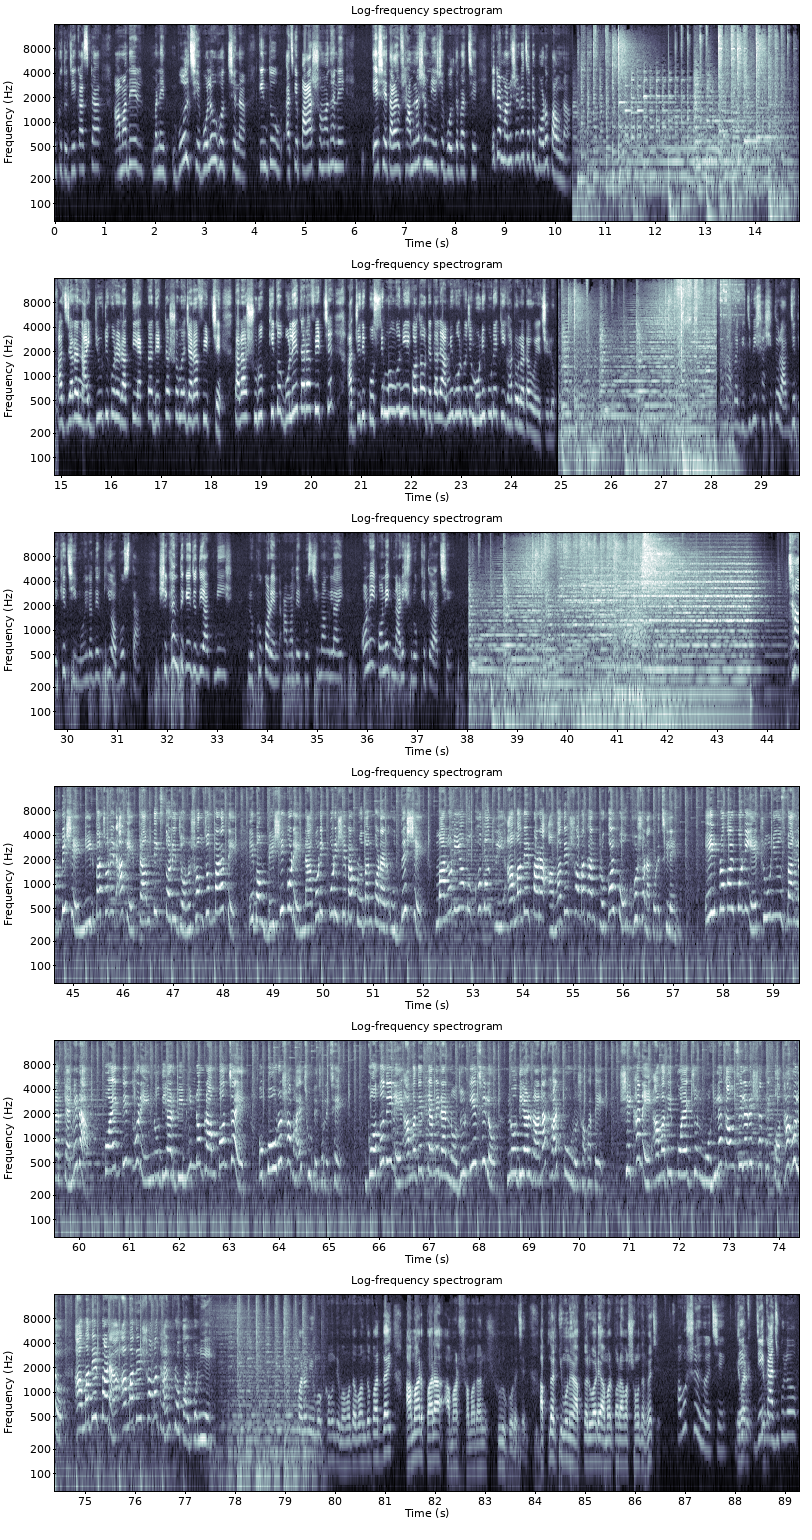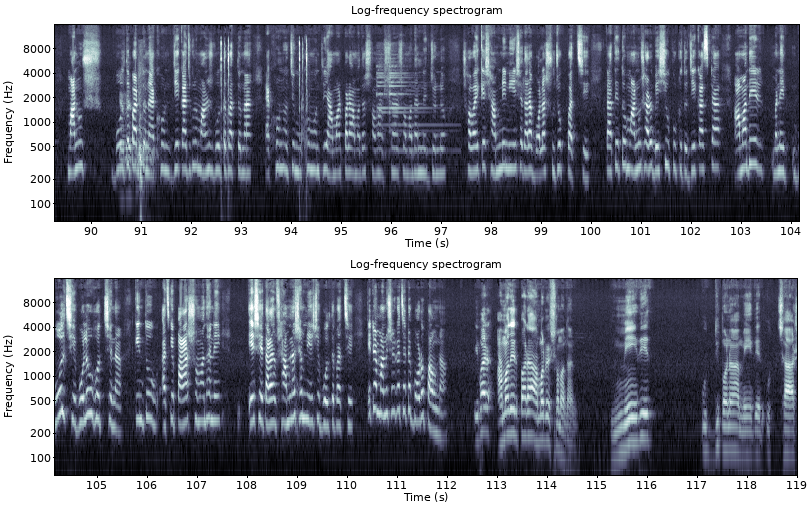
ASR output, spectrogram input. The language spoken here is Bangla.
উপকৃত, যে কাজটা আমাদের মানে বলছে বলেও হচ্ছে না, কিন্তু আজকে পাড়ার সমাধানে এসে তারা সামনাসামনি এসে বলতে পারছে, এটা মানুষের কাছে একটা বড় পাওনা। আজ যারা নাইট ডিউটি করে রাত্রি একটা দেড়টার সময় যারা ফিরছে, তারা সুরক্ষিত বলেই তারা ফিরছে। আর যদি পশ্চিমবঙ্গ নিয়ে কথা ওঠে, তাহলে আমি বলব যে মণিপুরে কি ঘটনাটা হয়েছিল। আমরা বিজেপি শাসিত রাজ্যে দেখেছি মহিলাদের কি অবস্থা, সেখান থেকে যদি আপনি লক্ষ্য করেন, আমাদের পশ্চিমবাংলায় অনেক অনেক নারী সুরক্ষিত আছে। ছাব্বিশে নির্বাচনের আগে প্রান্তিক স্তরে জনসংযোগ বাড়াতে এবং বেশি করে নাগরিক পরিষেবা প্রদান করার উদ্দেশ্যে মাননীয় মুখ্যমন্ত্রী আমাদের পাড়া, আমাদের সমাধান প্রকল্প ঘোষণা করেছিলেন। এই প্রকল্প নিয়ে ট্রু নিউজ বাংলার ক্যামেরা কয়েকদিন ধরেই নদিয়ার বিভিন্ন গ্রাম পঞ্চায়েত ও পৌরসভায় ছুটে চলেছে। গতদিনে আমাদের ক্যামেরার নজর গিয়েছিল নদিয়ার রানাঘাট পৌরসভাতে। সেখানে আমাদের কয়েকজন মহিলা কাউন্সিলরের সাথে কথা হলো আমাদের পাড়া, আমাদের সমাধান প্রকল্প নিয়ে। মাননীয় মুখ্যমন্ত্রী মমতা বন্দ্যোপাধ্যায়, আমার পাড়া, আমার সমাধান শুরু করেছেন। আপনার কি মনে হয়, আপনার ওয়ার্ডে আমার পাড়া, আমার সমাধান হয়েছে? অবশ্যই হয়েছে। যে- কাজগুলো মানুষ বলতে পারতো না এখন যে কাজগুলো মানুষ বলতে পারতো না এখন হচ্ছে মুখ্যমন্ত্রী আমার পাড়া আমাদের সমস্যা সমাধানের জন্য সবাইকে সামনে নিয়ে এসে তারা বলার সুযোগ পাচ্ছে। তাতে তো মানুষ আরও বেশি উপকৃত। যে কাজটা আমাদের মানে বলছে বলেও হচ্ছে না কিন্তু আজকে পাড়ার সমাধানে এসে তারা সামনাসামনি এসে বলতে পারছে এটা মানুষের কাছে একটা বড় পাওনা। এবার আমাদের পাড়া আমাদের সমাধান। মেয়েদের উদ্দীপনা, মেয়েদের উচ্ছ্বাস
